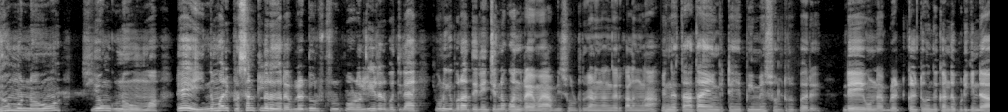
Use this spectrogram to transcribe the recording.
ஜோமுன்னோவும் சியோங்குனோவுமா டேய் இந்த மாதிரி ப்ரெசென்ட்டில் இருக்கிற பிளட் குரூப்போட லீடர் பற்றிலாம் இவனுக்கு எப்போ தெரியும்? சின்ன குழந்தைவன் அப்படின்னு சொல்லிட்டுருக்கானுங்க அங்கே இருக்காளுங்களாம் எங்கள் தாத்தா என்கிட்ட எப்பயுமே சொல்லிருப்பாரு. டேய் உன்னை பிளட் கல்ட் வந்து கண்டுபிடிக்கிண்டா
